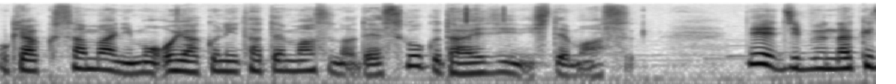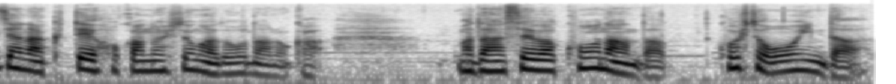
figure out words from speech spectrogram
お客様にもお役に立てますのですごく大事にしてます。で自分だけじゃなくて他の人がどうなのか、まあ、男性はこうなんだこういう人が多いんだ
